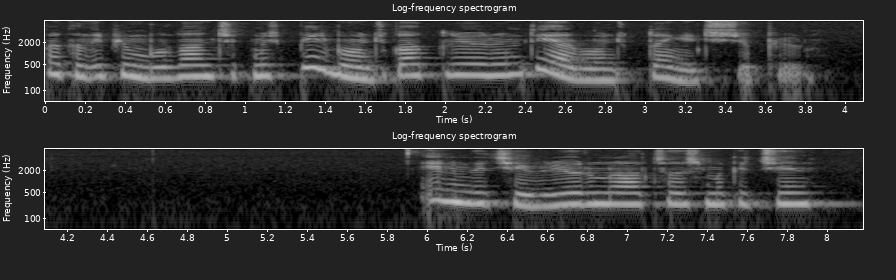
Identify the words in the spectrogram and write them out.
Bakın ipim buradan çıkmış. Bir boncuk atlıyorum. Diğer boncuktan geçiş yapıyorum. Elimde çeviriyorum rahat çalışmak için.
